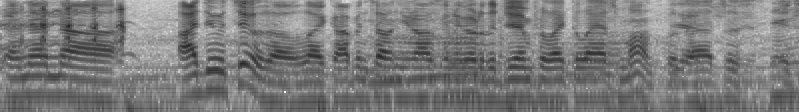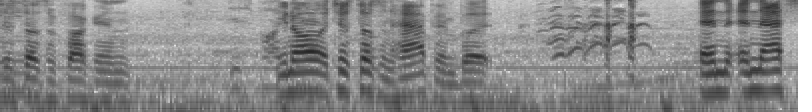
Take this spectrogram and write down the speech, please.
And then uh, I do it too, though. Like I've been telling you, I was going to go to the gym for like the last month, but Yeah, that sure. just it just doesn't fucking this you know it just doesn't happen. But and and that's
